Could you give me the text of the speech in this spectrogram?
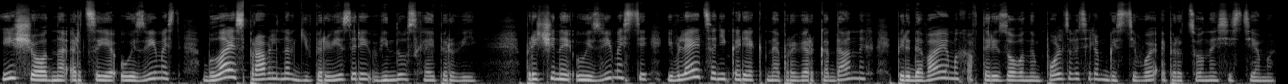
Еще одна RCE уязвимость была исправлена в гипервизоре Windows Hyper-V. Причиной уязвимости является некорректная проверка данных, передаваемых авторизованным пользователям гостевой операционной системы.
